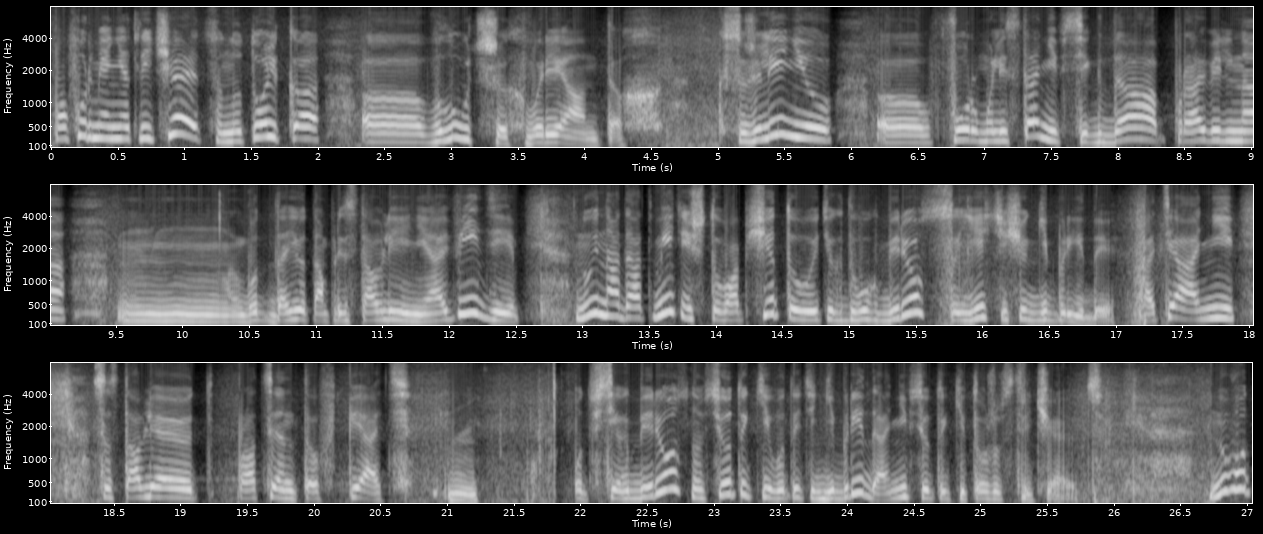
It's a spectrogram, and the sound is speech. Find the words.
по форме они отличаются, но только э, в лучших вариантах. К сожалению, э, форма листа не всегда правильно вот, дает нам представление о виде. Ну и надо отметить, что вообще-то у этих двух берез есть еще гибриды. Хотя они составляют процентов 5 от всех берез, но все-таки вот эти гибриды, они все-таки тоже встречаются. Ну вот,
